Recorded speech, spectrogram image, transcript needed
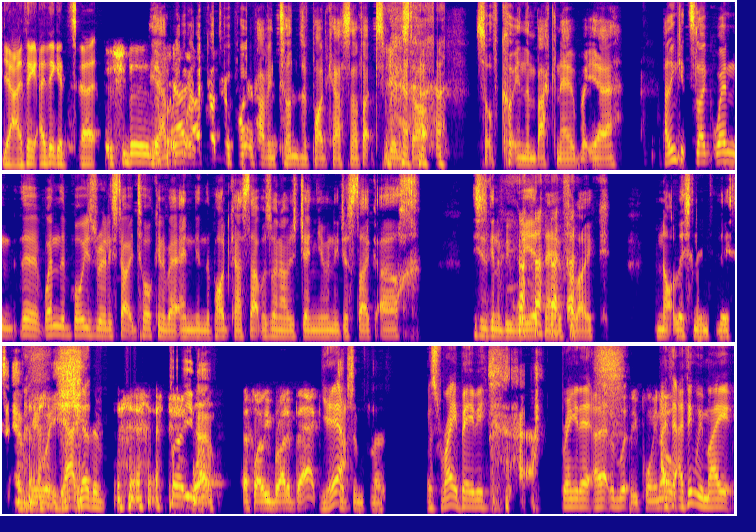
Yeah, I think I think it's. Uh, The, the, the Yeah, I mean, I, have got to a point of having tons of podcasts, and I've had to really start sort of cutting them back now. But yeah, I think it's like when the when the boys really started talking about ending the podcast. That was when I was genuinely just like, ugh, this is going to be weird now for like not listening to this every week. yeah, no, the, but you Well, know, that's why we brought it back. yeah, ebbs and flows. that's right, baby. Bring it in. Uh, w- 3.0. I, th- I think we might,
